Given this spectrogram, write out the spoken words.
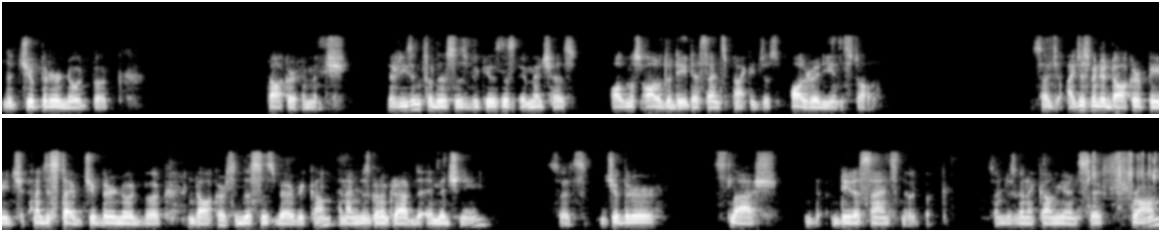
the Jupyter notebook Docker image. The reason for this is because this image has almost all of the data science packages already installed. So I just went to Docker page and I just typed Jupyter Notebook Docker. So this is where we come. And I'm just going to grab the image name. So it's Jupyter slash data science notebook. So I'm just going to come here and say from,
